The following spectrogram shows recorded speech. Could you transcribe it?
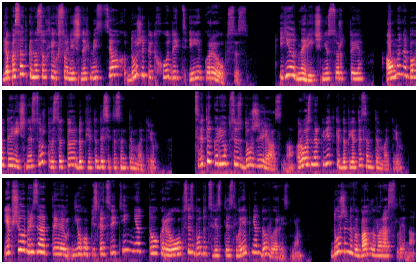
Для посадки на сухих сонячних місцях дуже підходить і кореопсис. Є однорічні сорти, а у мене багаторічний сорт висотою до 50 см. Цвіти коріопсис дуже рясно, розмір квітки до 5 см. Якщо обрізати його після цвітіння, то коріопсис буде цвісти з липня до вересня. Дуже невибаглива рослина.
